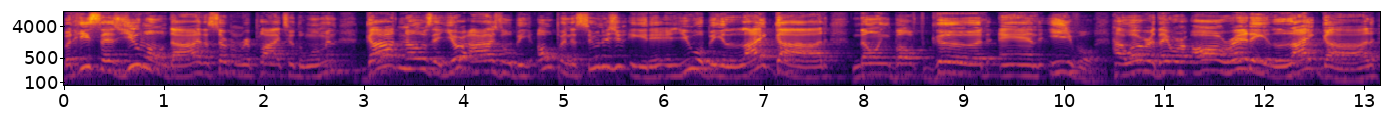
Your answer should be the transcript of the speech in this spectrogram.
But he says, You won't die. The serpent replied to the woman, God knows that your eyes will be open as soon as you eat it, and you will be like God, knowing both good and evil. However, they were already like God,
